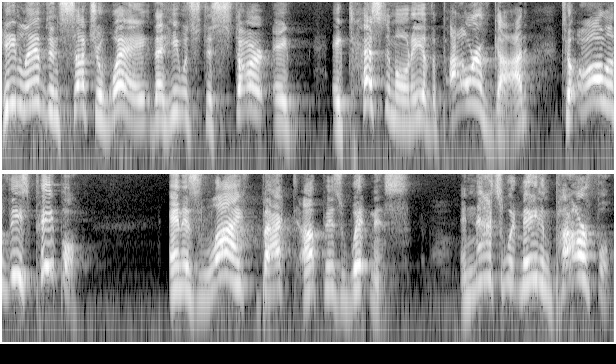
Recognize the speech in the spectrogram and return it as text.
he lived in such a way that he was to start a, a testimony of the power of God to all of these people and his life backed up his witness. And that's what made him powerful.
